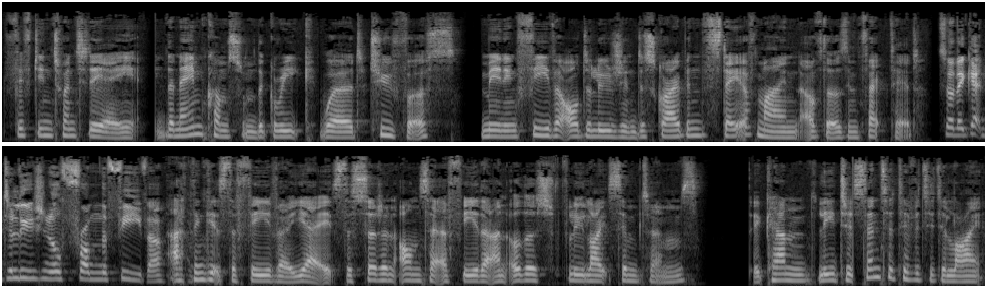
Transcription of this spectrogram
1528. The name comes from the Greek word typhus, meaning fever or delusion, describing the state of mind of those infected. So they get delusional from the fever. I think it's the fever, yeah, it's the sudden onset of fever and other flu like symptoms. It can lead to sensitivity to light,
